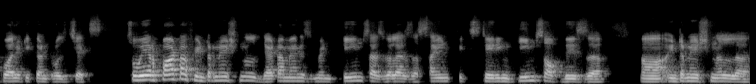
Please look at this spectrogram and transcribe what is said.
quality control checks. So we are part of international data management teams as well as the scientific steering teams of these uh, uh, international uh,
